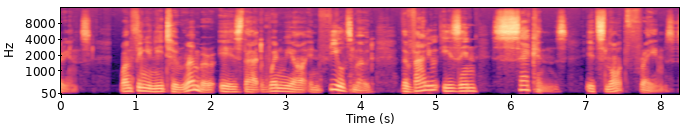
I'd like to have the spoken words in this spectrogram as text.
variance. One thing you need to remember is that when we are in fields mode, the value is in seconds. It's not frames.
